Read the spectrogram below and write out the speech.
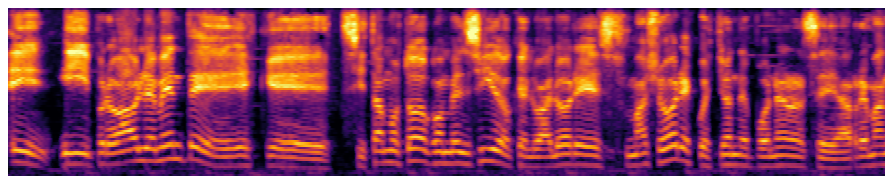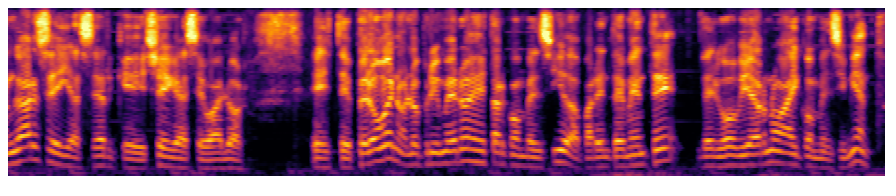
Y, y, probablemente es que si estamos todos convencidos que el valor es mayor, es cuestión de ponerse a remangarse y hacer que llegue a ese valor. Este, pero bueno, lo primero es estar convencido. Aparentemente del gobierno hay convencimiento.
